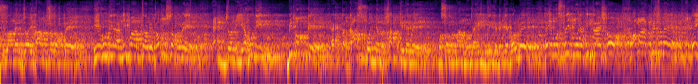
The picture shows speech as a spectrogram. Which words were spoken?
ইসলামের জয়গান শুরু হবে। ইহুদিরা নিপাত যাবে ধ্বংস হবে। একজন ইহুদির বিপক্ষে একটা গাছ পর্যন্ত সাক্ষী দেবে। মুসলমান মুজাহিদকে ডেকে বলবে এই মুসলিম মুজাহিদরা এসো, আমার পিছনে এই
